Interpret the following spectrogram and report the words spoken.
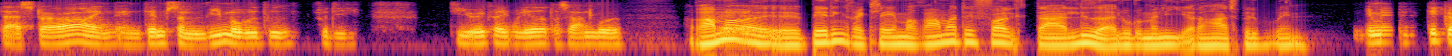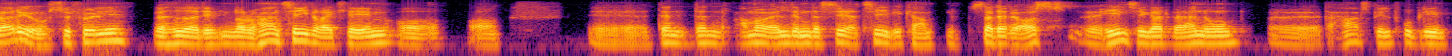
der er større end, end dem, som vi må udbyde, fordi de er jo ikke reguleret på samme måde. Rammer øh, bettingreklamer, rammer det folk, der lider af ludomani og der har et spilproblem? Jamen, det gør det jo selvfølgelig. Hvad hedder det? Når du har en tv-reklame, og, og øh, den, den rammer jo alle dem, der ser tv-kampen. Så der vil også øh, helt sikkert være nogen, øh, der har et spilproblem,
